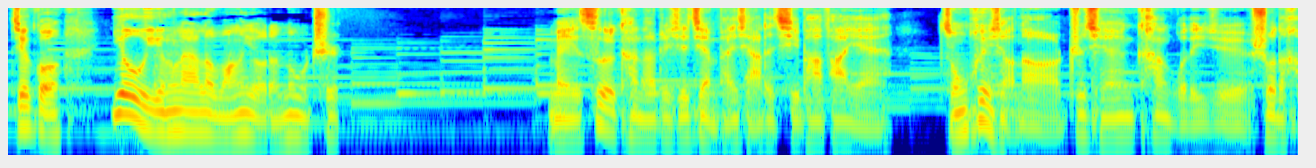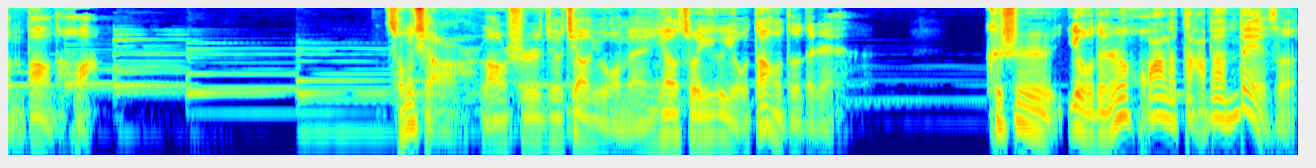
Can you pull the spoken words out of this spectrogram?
结果又迎来了网友的怒斥。每次看到这些键盘侠的奇葩发言，总会想到之前看过的一句说的很棒的话：从小老师就教育我们要做一个有道德的人，可是有的人花了大半辈子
